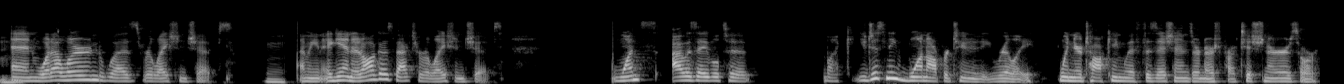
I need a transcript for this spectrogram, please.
Mhm. And what I learned was relationships. Mm. I mean, again, it all goes back to relationships. Once I was able to, like, you just need one opportunity, really, when you're talking with physicians or nurse practitioners or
